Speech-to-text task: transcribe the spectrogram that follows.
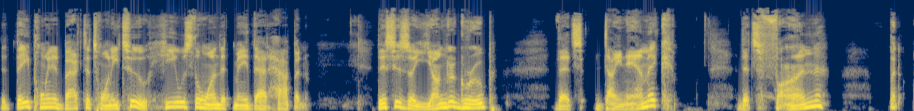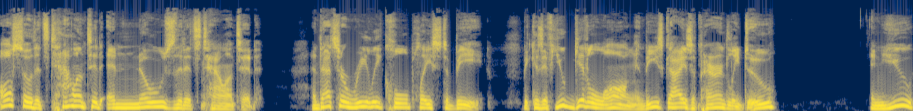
that they pointed back to 22. He was the one that made that happen. This is a younger group that's dynamic, that's fun, but also that's talented and knows that it's talented. And that's a really cool place to be. Because if you get along, and these guys apparently do, and you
